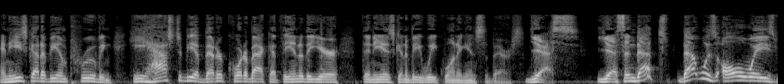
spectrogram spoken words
and he's got to be improving. He has to be a better quarterback at the end of the year than he is going to be Week One against the Bears. Yes, yes, and that that was always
